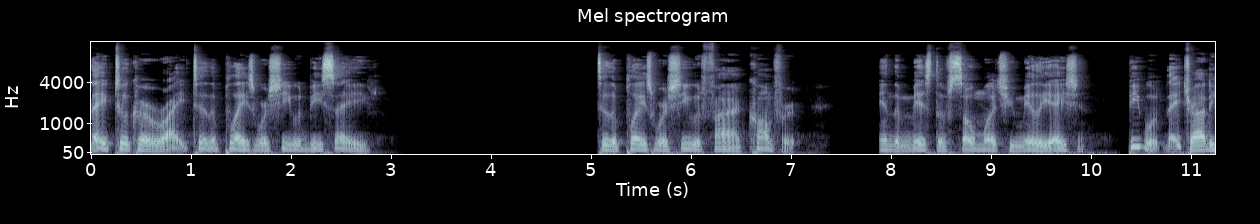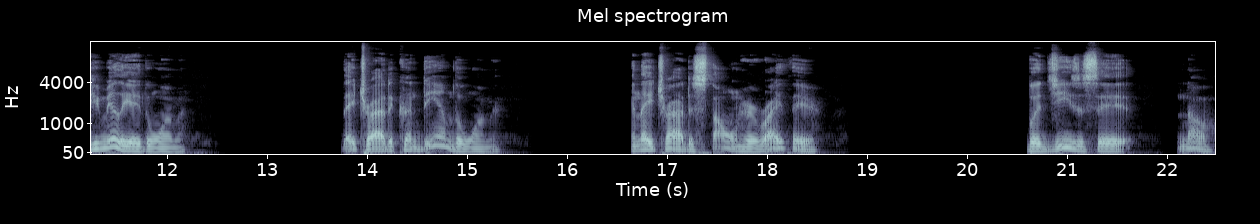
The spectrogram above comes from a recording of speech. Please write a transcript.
They took her right to the place where she would be saved. To the place where she would find comfort in the midst of so much humiliation. People they tried to humiliate the woman. They tried to condemn the woman. And they tried to stone her right there. But Jesus said, No.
